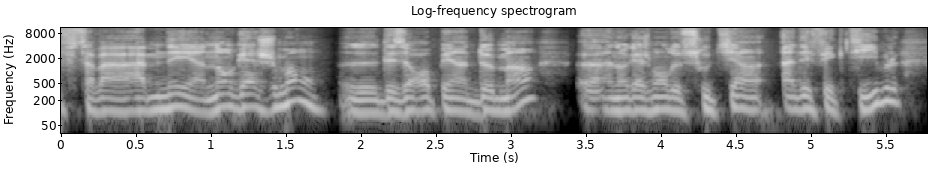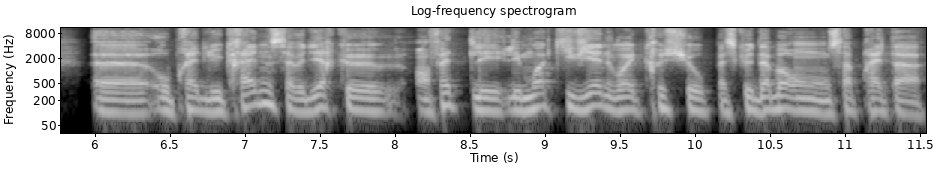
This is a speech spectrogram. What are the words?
ça va amener un engagement euh, des Européens demain, euh, un engagement de soutien indéfectible auprès de l'Ukraine. Ça veut dire que en fait les, les mois qui viennent vont être cruciaux parce que d'abord on s'apprête à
